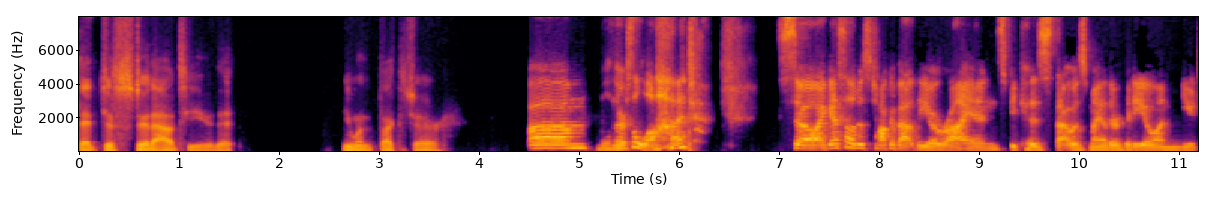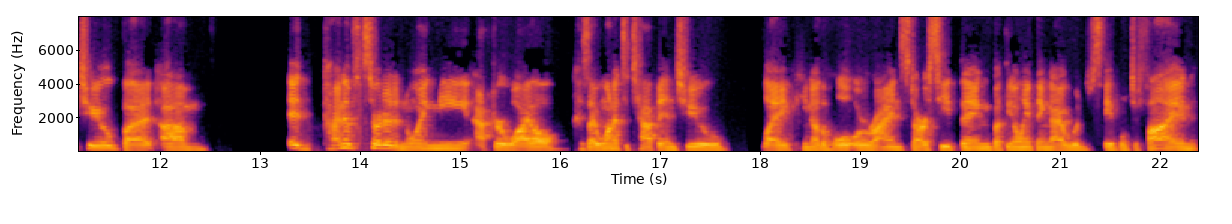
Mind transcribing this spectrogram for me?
that just stood out to you that you would like to share? Um, well, there's a lot. so I guess I'll just talk about the Orions because that was my other video on YouTube. But um, it kind of started annoying me after a while because I wanted to tap into like you know the whole Orion star seed thing, but the only thing I was able to find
